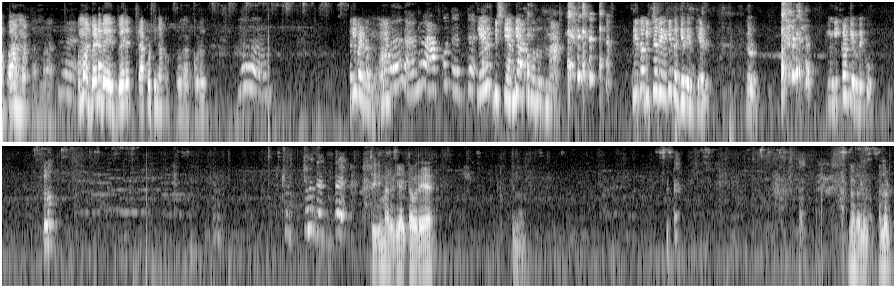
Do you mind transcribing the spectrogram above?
ಅಪ್ಪ ಅಮ್ಮ. ಅಮ್ಮ. ಬೇಡ ಬೇಡ ಬೇರೆ ಹಾಕೊಡ್ತೀನಿ ಹಾಕು. ಹಾಕೊಡು ಕೊಡು ಸರಿ ಬಿಸಿ ಹಂಗೆ ಹಾಕೋದು ತೆಗೆದು ನೋಡು. ಇಟ್ಕೊಂಡು ರೆಡಿ ಆಯ್ತವ್ರೆ ನೋಡಲು ಅಲ್ಲೋಡ್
